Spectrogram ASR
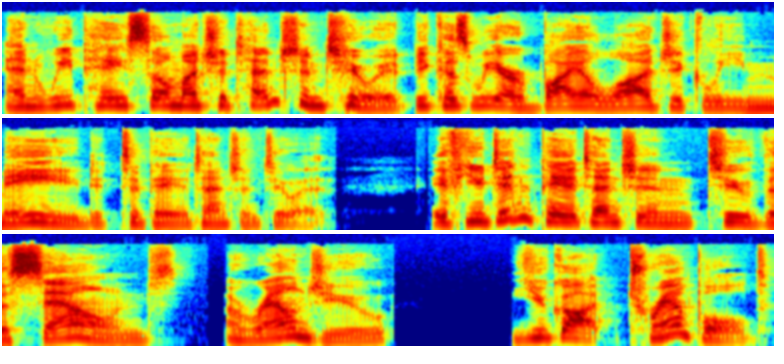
and we pay so much attention to it because we are biologically made to pay attention to it. If you didn't pay attention to the sounds around you, you got trampled,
